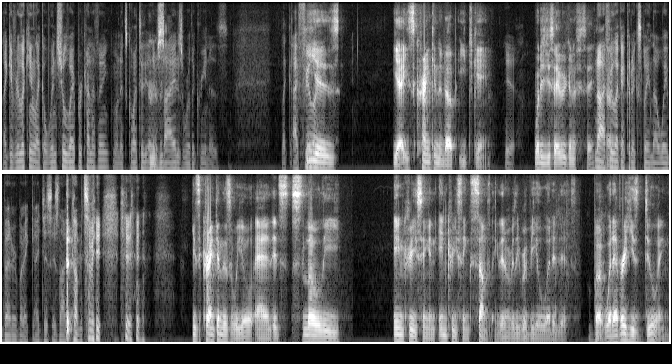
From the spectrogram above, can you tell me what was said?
like if you're looking like a windshield wiper kind of thing, when it's going to the other Mhm. side is where the green is. Like I feel He like is Yeah, he's cranking it up each game. Yeah. What did you say we were gonna say? No, I feel Uh, like I could explain that way better, but I, I just it's not coming to me. he's cranking this wheel and it's slowly increasing and increasing something. They don't really reveal what it is. But whatever he's doing,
